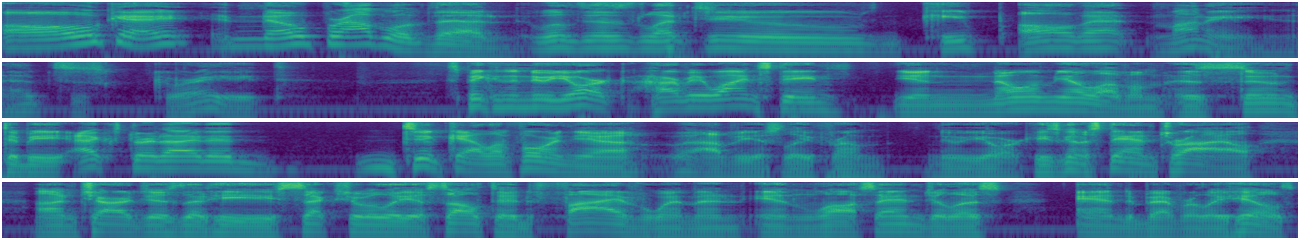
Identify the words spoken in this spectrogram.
oh, okay. No problem then. We'll just let you keep all that money. That's great. Speaking of New York, Harvey Weinstein, you know him, you love him, is soon to be extradited to California, obviously from New York. He's going to stand trial on charges that he sexually assaulted five women in Los Angeles and Beverly Hills.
